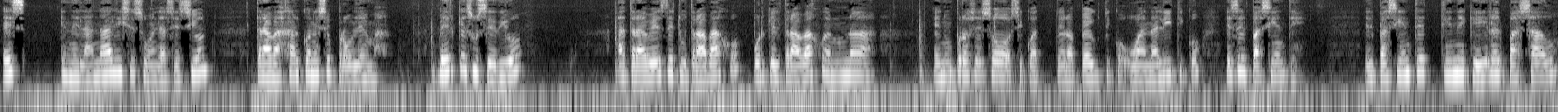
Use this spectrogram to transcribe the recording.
Es en el análisis o en la sesión trabajar con ese problema, ver qué sucedió a través de tu trabajo, porque el trabajo en una en un proceso psicoterapéutico o analítico es el paciente. El paciente tiene que ir al pasado,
